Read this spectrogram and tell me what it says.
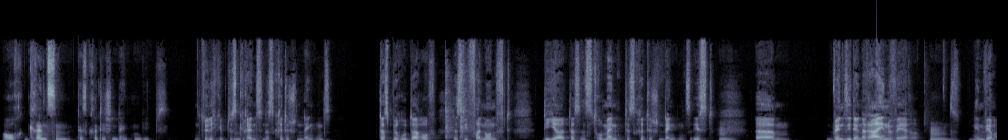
auch Grenzen des kritischen Denkens gibt. Natürlich gibt es Hm. Grenzen des kritischen Denkens. Das beruht darauf, dass die Vernunft, die ja das Instrument des kritischen Denkens ist, Hm. Wenn sie denn rein wäre, Hm. nehmen wir,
